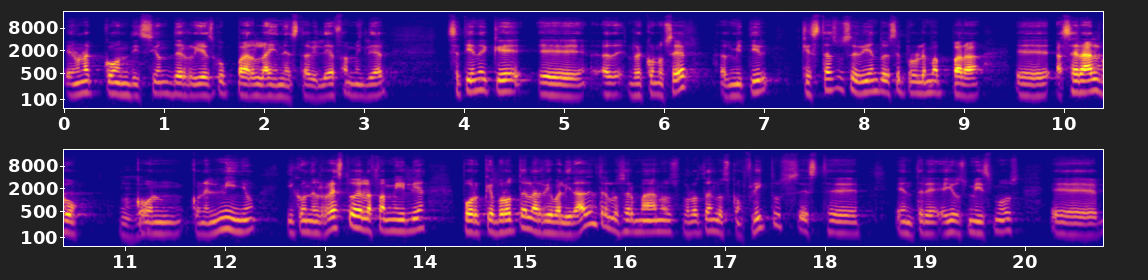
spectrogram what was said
en una condición de riesgo para la inestabilidad familiar, se tiene que eh, reconocer, admitir que está sucediendo ese problema para eh, hacer algo con, el niño y con el resto de la familia, porque brota la rivalidad entre los hermanos, brotan los conflictos este, entre ellos mismos, eh,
